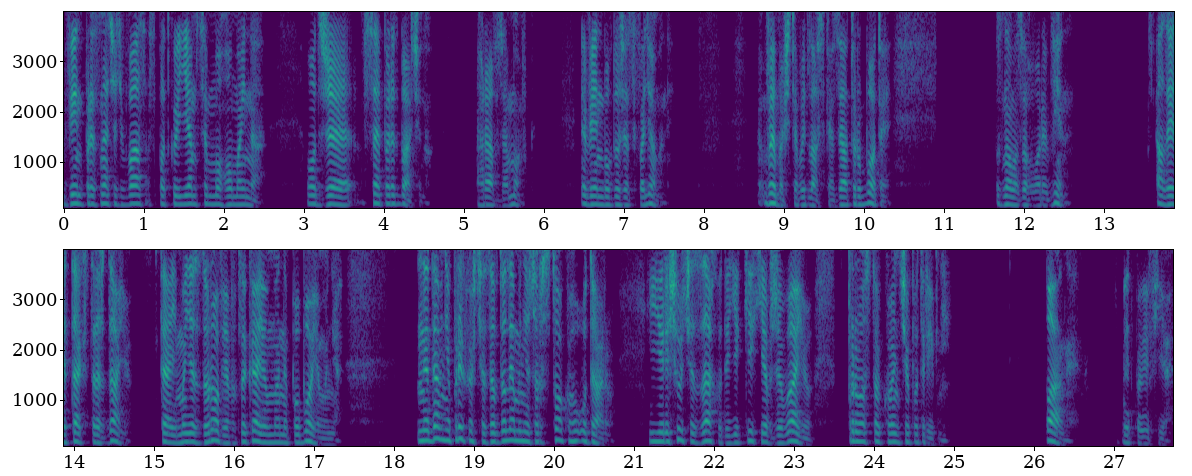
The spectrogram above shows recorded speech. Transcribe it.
він призначить вас спадкоємцем мого майна. Отже, все передбачено. Граф замовк. Він був дуже схвильований. Вибачте, будь ласка, за турботи, знову заговорив він. Але я так страждаю, та й моє здоров'я викликає в мене побоювання. Недавні прикрощі завдали мені жорстокого удару, і рішучі заходи, яких я вживаю, просто конче потрібні. Пане, відповів я,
